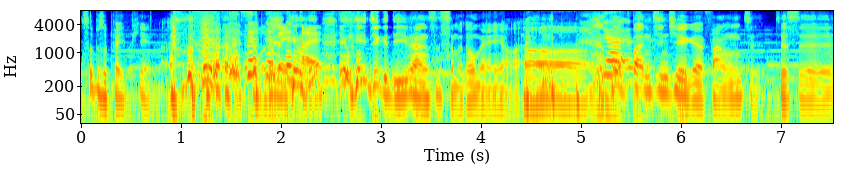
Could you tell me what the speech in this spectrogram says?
是不是被骗了？什么都没开，因为这个地方是什么都没有啊。哦，我搬进去一个房子，就是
